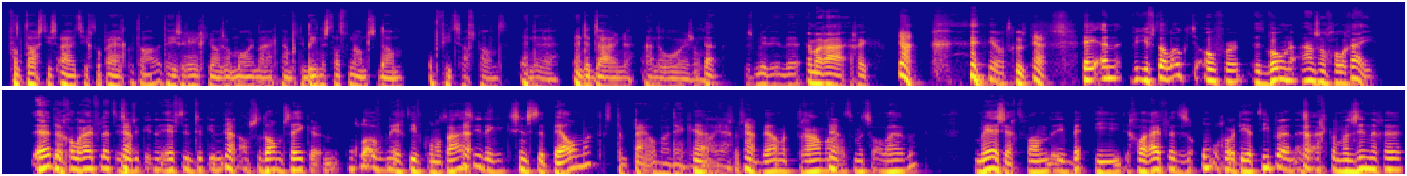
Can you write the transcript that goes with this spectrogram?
fantastisch uitzicht op eigenlijk wat deze regio zo mooi maakt. Namelijk de binnenstad van Amsterdam op fietsafstand en de, en de duinen aan de horizon. Ja. Dus midden in de MRA eigenlijk. Ja. ja, wat goed. Ja. Hey, en je vertelde ook iets over het wonen aan zo'n galerij. De Ja. galerijflat is Ja. natuurlijk, heeft natuurlijk in, Ja. in Amsterdam zeker een ongelooflijk negatieve connotatie. Denk ik sinds de Belmer. Dat is de Bijlmer, denk ik Ja, wel. een Ja. soort Ja. van Belmer trauma wat we met z'n allen hebben. Maar jij zegt van, die, die galerijflat is een ongewaardeerd type. En is eigenlijk een waanzinnige,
